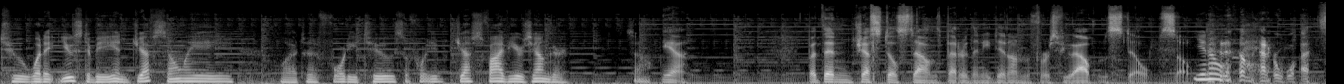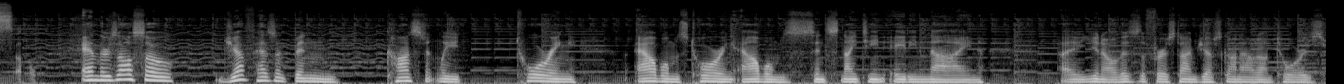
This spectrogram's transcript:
to what it used to be, and Jeff's only, what, uh, 42, so 40, Jeff's five years younger. So, Yeah. But then Jeff still sounds better than he did on the first few albums still, so You know- no matter what, so and there's also, Jeff hasn't been constantly touring albums, touring albums since 1989. Uh, you know, this is the first time Jeff's gone out on tours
